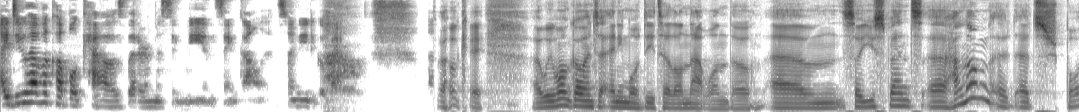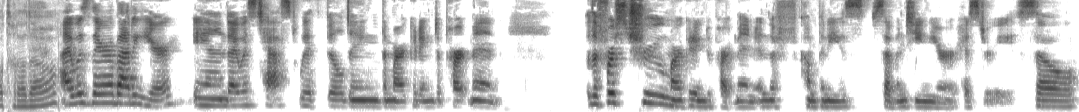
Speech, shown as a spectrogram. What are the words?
I do have a couple cows that are missing me in St. Gallen, so I need to go back. Okay, uh, we won't go into any more detail on that one though. Um, so you spent uh, how long at, at Sportradar? I was there about a year, and I was tasked with building the marketing department, the first true marketing department in the f- company's 17 year history. So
